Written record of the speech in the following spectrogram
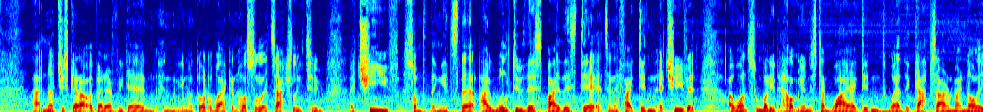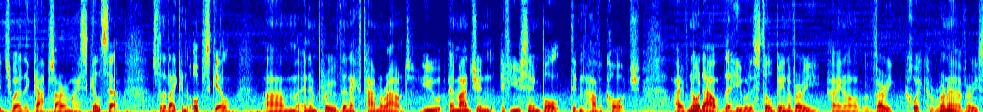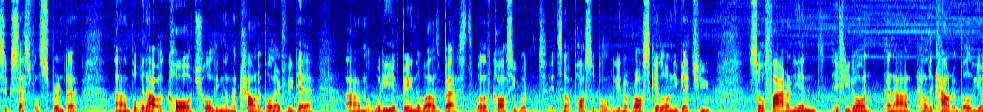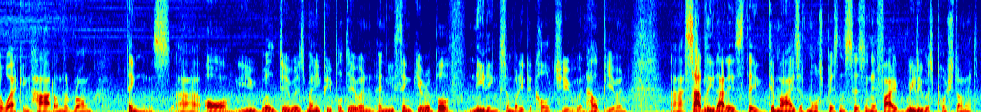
uh, not just get out of bed every day and, and, you know go to work and hustle. It's actually to achieve something. It's that I will do this by this date, and if I didn't achieve it, I want somebody to help me understand why I didn't, where the gaps are in my knowledge, where the gaps are in my skill set, so that I can upskill um, and improve the next time around. You imagine if Usain Bolt didn't have a coach. I have no doubt that he would have still been a very, uh, you know, very quick runner, a very successful sprinter. Um, but without a coach holding him accountable every day, um, would he have been the world's best? Well, of course he wouldn't. It's not possible. You know, raw skill only gets you so far. In the end, if you don't and aren't held accountable, you're working hard on the wrong things, uh, or you will do as many people do, and, and you think you're above needing somebody to coach you and help you. And uh, sadly, that is the demise of most businesses. And if I really was pushed on it,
